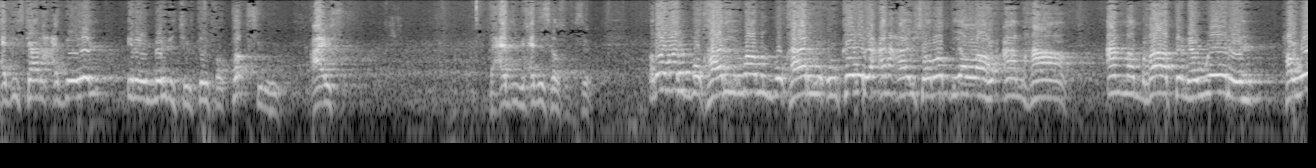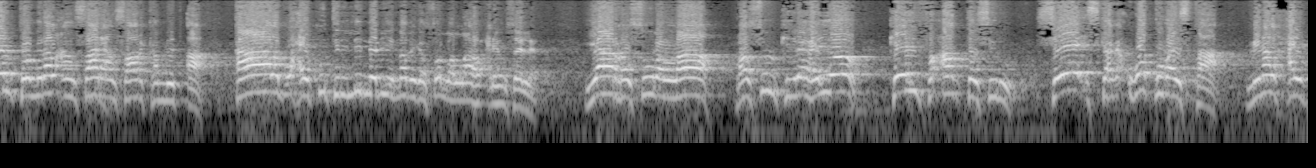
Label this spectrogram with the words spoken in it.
xadiiskaana caddeeyey inay mayri jirtay fataqsilu caaisha. Xadiiskaas fasira rawa lbukhaariy imaamu lbukhaari wuxuu ka wariyey can caaisha radia allaahu canhaa ana mraatan haweeney haweentoo min alansaari ansaar ka mid ah qaalad waxay ku tihi linabiyi nabiga sala allahu calayh wasalam yaa rasuula allah rasuulka ilaahayo kayfa aqtasilu see iskaga uga qubaystaa min alxayd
